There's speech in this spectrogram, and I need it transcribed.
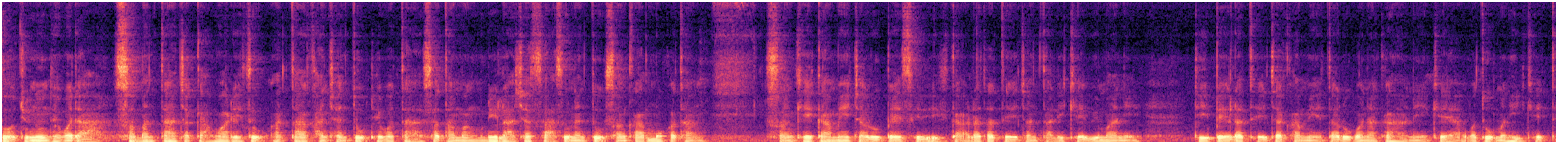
สวดจุมนุมเทวดา สมันตาจักกาวาเรสุอัตตาขันฉันตุเทวตา สัทธมังมุนิราชสสาสุนันตุ สังฆาโมกทัง สังเคกาเมจารุเปสิริกะรัตเตจันตาลิเขวิมานีทีเปรัตเถจักคาเมตารุวนาคหาเนเคหะวัตถุมหิเขเต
